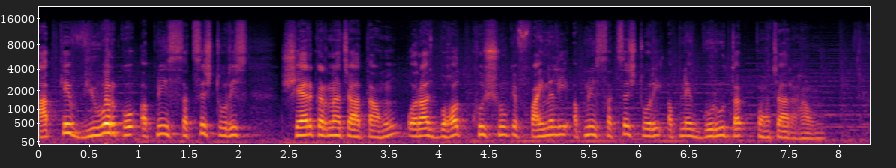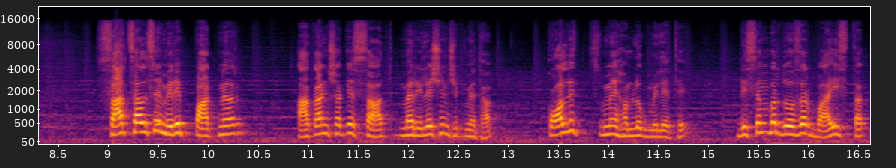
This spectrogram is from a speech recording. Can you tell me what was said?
आपके व्यूअर को अपनी सक्सेस स्टोरीज शेयर करना चाहता हूँ और आज बहुत खुश हूँ कि फाइनली अपनी सक्सेस स्टोरी अपने गुरु तक पहुँचा रहा हूँ। सात साल से मेरे पार्टनर आकांक्षा के साथ मैं रिलेशनशिप में था। कॉलेज में हम लोग मिले थे। दिसंबर 2022 तक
